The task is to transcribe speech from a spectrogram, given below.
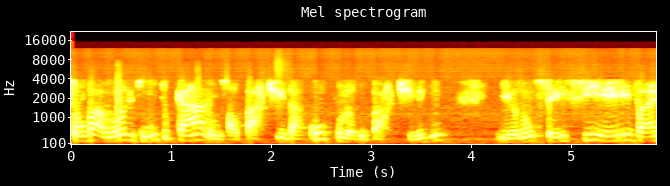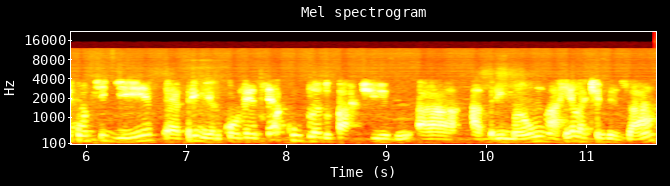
são valores muito caros ao partido, à cúpula do partido. E eu não sei se ele vai conseguir, é, primeiro, convencer a cúpula do partido a abrir mão, a relativizar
